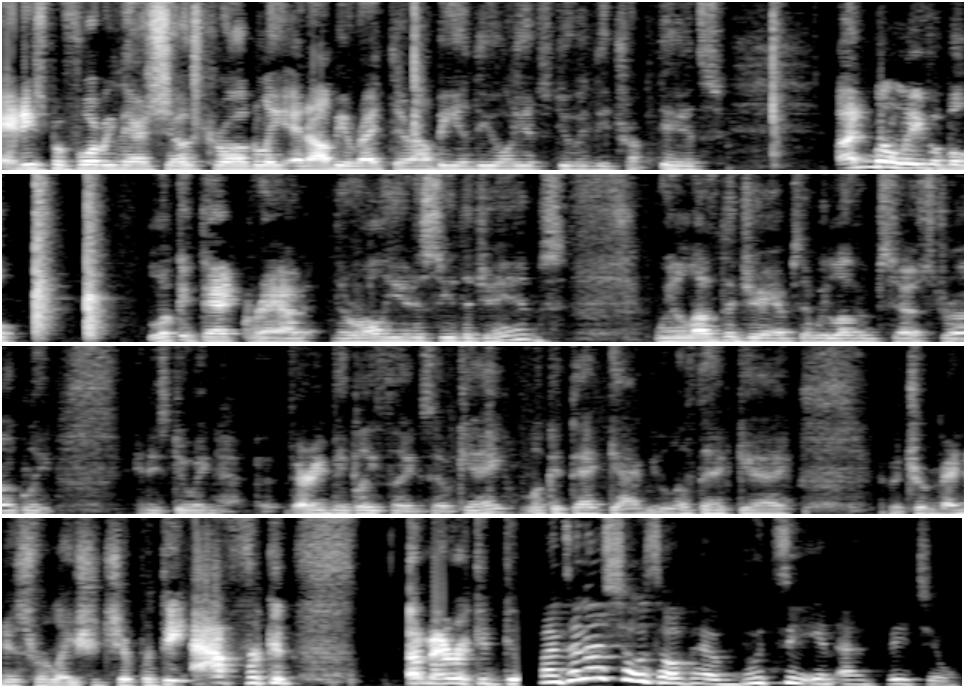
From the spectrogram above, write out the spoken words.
and he's performing there so strongly, and I'll be right there. I'll be in the audience doing the Trump dance. Unbelievable. Look at that crowd. They're all here to see the jams. We love the jams, and we love him so strongly. And he's doing very bigly things, okay? Look at that guy. We love that guy. Have a tremendous relationship with the African American Fantana shows off her booty in a video.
